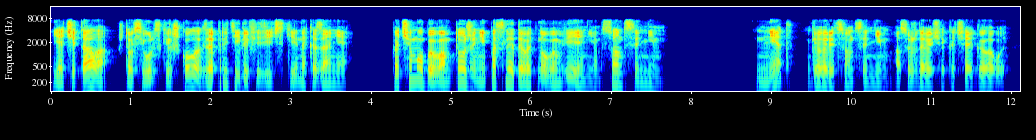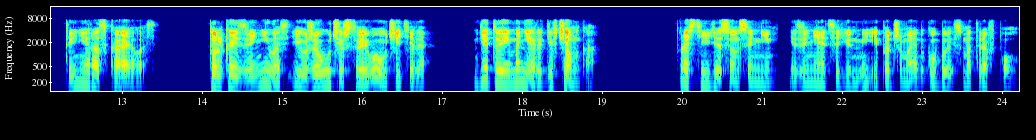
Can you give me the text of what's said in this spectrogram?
Я читала, что в сеульских школах запретили физические наказания. Почему бы вам тоже не последовать новым веяниям, солнце ним?» «Нет», – говорит солнце ним, осуждающе качая головой, – «ты не раскаялась. Только извинилась и уже учишь своего учителя. Где твои манеры, девчонка?» «Простите, солнце ним», – извиняется Юнми и поджимает губы, смотря в пол.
